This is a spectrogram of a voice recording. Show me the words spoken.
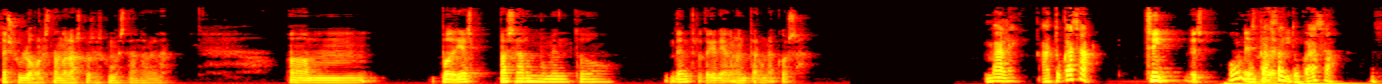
Es un logro estando las cosas como están, la verdad. Um, ¿Podrías pasar un momento dentro? Te quería comentar una cosa. Vale, ¿a tu casa? Sí, es. Oh, de estás en tu casa.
